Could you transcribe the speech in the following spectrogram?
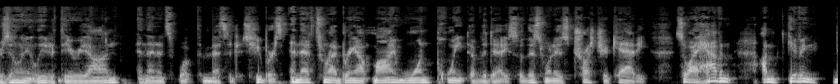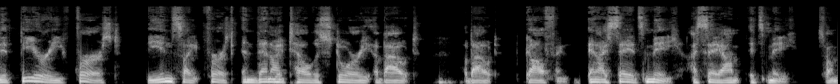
resilient leader theory on, and then it's what the message is hubris, and that's when I bring out my one point of the day. So this one is trust your caddy. So I haven't I'm giving the theory first, the insight first, and then I tell the story about about golfing, and I say it's me. I say I'm it's me. So I'm,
